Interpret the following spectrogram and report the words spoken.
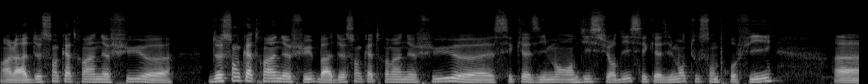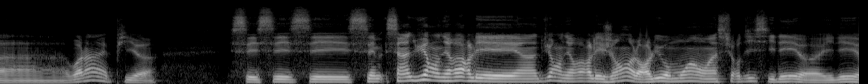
Voilà, 289 U. 289 U, bah 289 U, euh, c'est quasiment en 10 sur 10, c'est quasiment tout son profit. Euh, voilà, et puis euh, c'est induire en erreur les induire en erreur les gens. Alors lui au moins en 1 sur 10, il est il est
